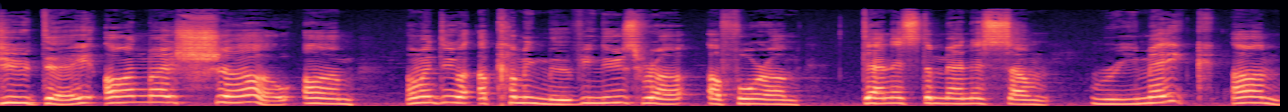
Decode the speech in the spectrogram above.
today on my show, um, I'm gonna do upcoming movie news for uh, uh for um Dennis the Menace um remake. Um,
